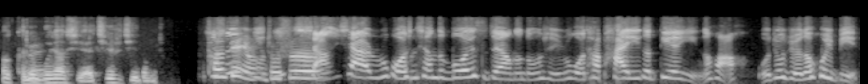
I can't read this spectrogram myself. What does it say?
他肯定不会像写七十集那么长。他的电其实你你影就是想一下，如果是像《The Boys》这样的东西，如果他拍一个电影的话，我就觉得会比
